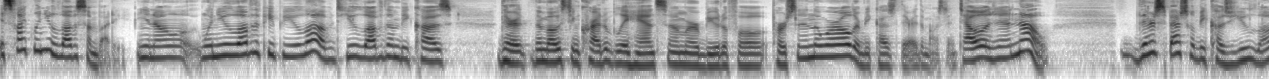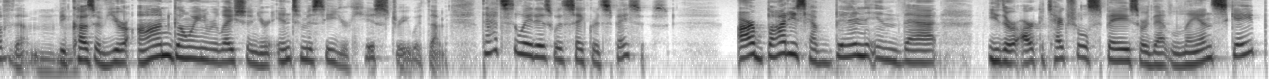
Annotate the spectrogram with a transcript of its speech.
It's like when you love somebody. You know, when you love the people you loved, you love them because they're the most incredibly handsome or beautiful person in the world or because they're the most intelligent. No. They're special because you love them, mm-hmm. because of your ongoing relation, your intimacy, your history with them. That's the way it is with sacred spaces. Our bodies have been in that either architectural space or that landscape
